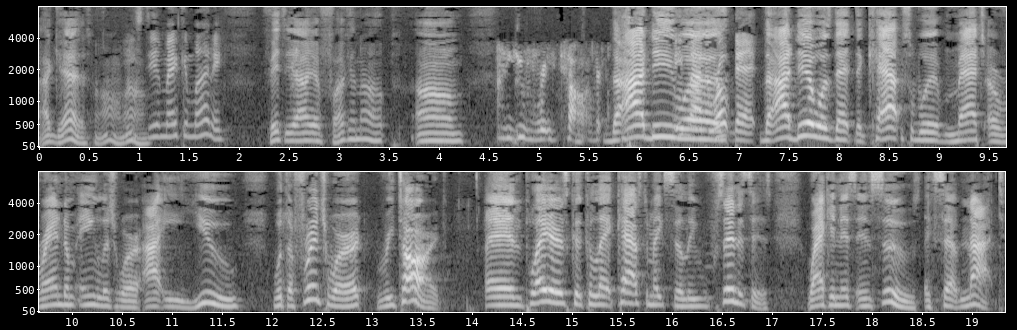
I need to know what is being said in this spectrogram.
I guess. I don't know. Still making money. 50 out here fucking up. Um, You retard. the idea He was wrote that. the idea was that the caps would match a random English word, i.e., you, with a French word, retard, and players could collect caps to make silly sentences. Wackiness ensues, except not.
